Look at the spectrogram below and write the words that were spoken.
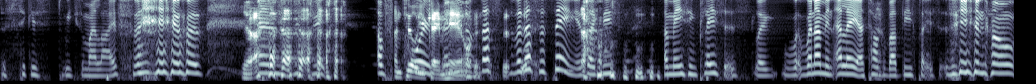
the sickest weeks of my life. it was yeah. and just be- of Until you came here, know, obviously, That's, but yeah. that's the thing. It's like these amazing places. Like w- when I'm in LA, I talk Yeah. about these places. you know,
